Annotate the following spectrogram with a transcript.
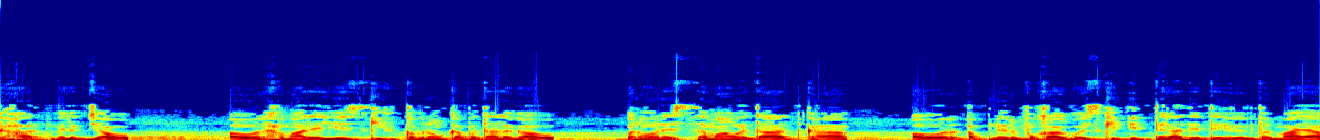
گھات میں لگ جاؤ اور ہمارے لیے اس کی قبروں کا پتہ لگاؤ۔ انہوں نے سما و اطاعت کہا اور اپنے رفقا کو اس کی اطلاع دیتے ہوئے فرمایا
